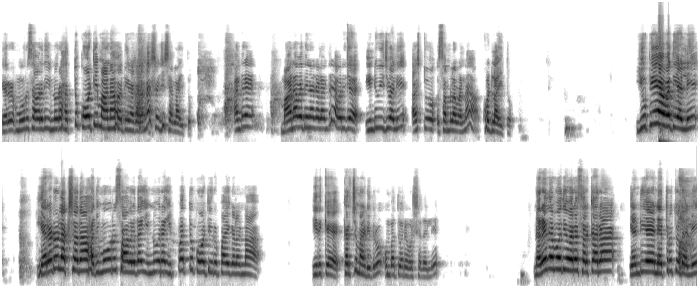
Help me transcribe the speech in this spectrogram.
ಎರಡು, ಮೂರು ಸಾವಿರದ ಇನ್ನೂರ ಹತ್ತು ಕೋಟಿ ಮಾನವ ದಿನಗಳನ್ನ ಸೃಜಿಸಲಾಯಿತು. ಅಂದ್ರೆ ಮಾನವ ದಿನಗಳಂದ್ರೆ ಅವರಿಗೆ ಇಂಡಿವಿಜುವಲಿ ಅಷ್ಟು ಸಂಬಳವನ್ನ ಕೊಡ್ಲಾಯಿತು. ಯು ಪಿ ಎ ಅವಧಿಯಲ್ಲಿ ಎರಡು ಲಕ್ಷದ ಹದಿಮೂರು ಸಾವಿರದ ಇನ್ನೂರ ಇಪ್ಪತ್ತು ಕೋಟಿ ರೂಪಾಯಿಗಳನ್ನ ಇದಕ್ಕೆ ಖರ್ಚು ಮಾಡಿದ್ರು ಒಂಬತ್ತುವರೆ ವರ್ಷದಲ್ಲಿ. ನರೇಂದ್ರ ಮೋದಿ ಅವರ ಸರ್ಕಾರ ಎನ್ ಡಿ ಎ ನೇತೃತ್ವದಲ್ಲಿ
